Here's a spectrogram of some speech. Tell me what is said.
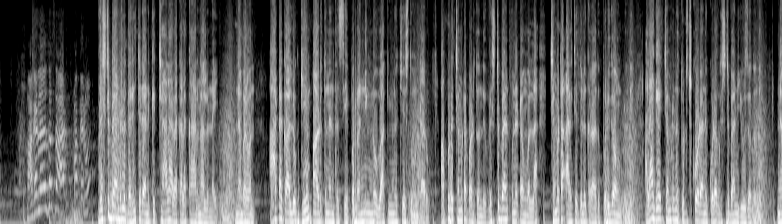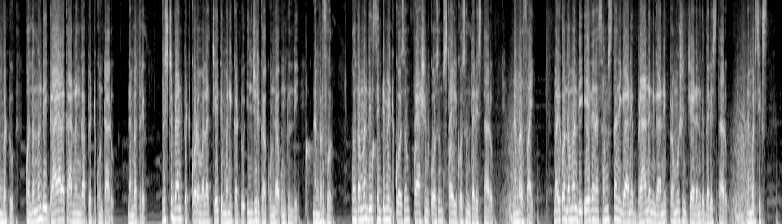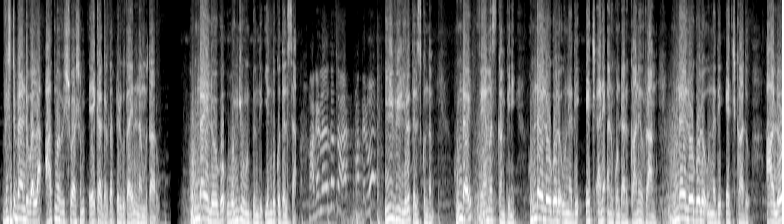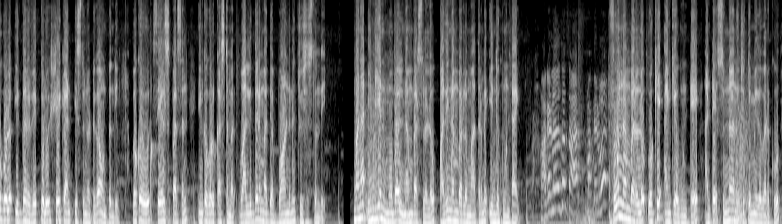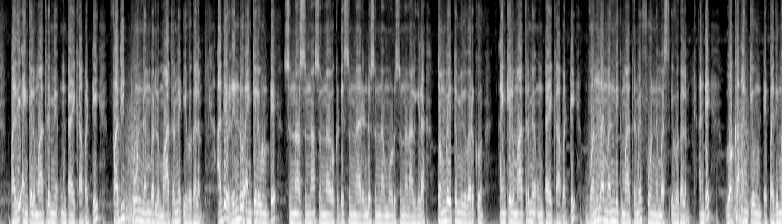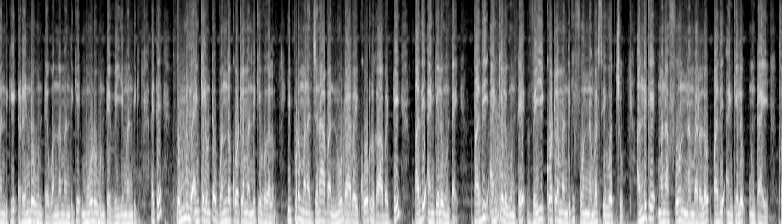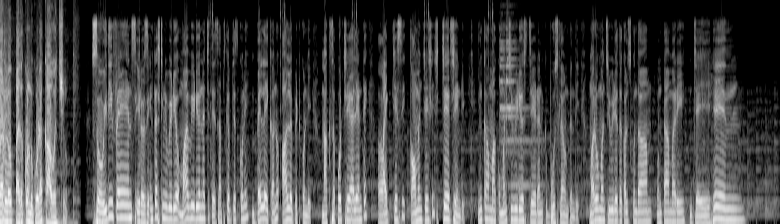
రిస్ట్ బ్యాండ్లు ధరించడానికి చాలా రకాల కారణాలున్నాయి. నెంబర్ వన్ ఆటగాళ్ళు గేమ్ ఆడుతున్నంత సేపు రన్నింగ్ను వాకింగ్ను చేస్తూ ఉంటారు. అప్పుడు చెమట పడుతుంది. వ్రిస్ట్ బ్యాండ్ ఉండటం వల్ల చెమట అరచేతులకు రాదు పొడిగా ఉంటుంది. అలాగే చెమటను తుడుచుకోవడానికి కూడా వ్రిస్ట్ బ్యాండ్ యూజ్ అవుతుంది. నెంబర్ టూ కొంతమంది గాయాల కారణంగా పెట్టుకుంటారు. నెంబర్ త్రీ రిస్ట్ బ్యాండ్ పెట్టుకోవడం వల్ల చేతి మణికట్టు ఇంజురీ కాకుండా ఉంటుంది. నెంబర్ ఫోర్ కొంతమంది సెంటిమెంట్ కోసం ఫ్యాషన్ కోసం స్టైల్ కోసం ధరిస్తారు. నెంబర్ ఫైవ్ మరి కొంతమంది ఏదైనా సంస్థని గాని బ్రాండ్ని గాని ప్రమోషన్ చేయడానికి ధరిస్తారు. నెంబర్ సిక్స్ వ్రిస్ట్ బ్యాండ్ వల్ల ఆత్మవిశ్వాసం ఏకాగ్రత పెరుగుతాయని నమ్ముతారు. హుండాయి లోగో వంగి ఉంటుంది. ఎందుకో తెలుసా? ఈ వీడియోలో తెలుసుకుందాం. హుండాయ్ ఫేమస్ కంపెనీ హుండాయ్ లోగోలో ఉన్నది హెచ్ అని అనుకుంటారు కానీ రాంగ్ హుండాయ్ లోగోలో ఉన్నది హెచ్ కాదు. ఆ లోగోలో ఇద్దరు వ్యక్తులు షేక్ హ్యాండ్ ఇస్తున్నట్టుగా ఉంటుంది. ఒకరు సేల్స్ పర్సన్ ఇంకొకరు కస్టమర్ వాళ్ళిద్దరి మధ్య బాండ్ను సూచిస్తుంది. మన ఇండియన్ మొబైల్ నంబర్స్లలో పది నంబర్లు మాత్రమే ఎందుకు ఉంటాయి? ఫోన్ నంబర్లలో ఒకే అంకె ఉంటే అంటే సున్నా నుంచి తొమ్మిది వరకు పది అంకెలు మాత్రమే ఉంటాయి కాబట్టి పది ఫోన్ నంబర్లు మాత్రమే ఇవ్వగలం. అదే రెండు అంకెలు ఉంటే సున్నా సున్నా సున్నా ఒకటి సున్నా రెండు సున్నా మూడు సున్నా నాలుగు ఇలా తొంభై తొమ్మిది వరకు అంకెలు మాత్రమే ఉంటాయి కాబట్టి వంద మందికి మాత్రమే ఫోన్ నెంబర్స్ ఇవ్వగలం. అంటే ఒక అంకె ఉంటే పది మందికి రెండు ఉంటే వంద మందికి మూడు ఉంటే వెయ్యి మందికి అయితే తొమ్మిది అంకెలు ఉంటే వంద కోట్ల మందికి ఇవ్వగలం. ఇప్పుడు మన జనాభా నూట యాభై కోట్లు కాబట్టి పది అంకెలు ఉంటాయి. పది అంకెలు ఉంటే వెయ్యి కోట్ల మందికి ఫోన్ నెంబర్స్ ఇవ్వచ్చు. అందుకే మన ఫోన్ నెంబర్లలో పది అంకెలు ఉంటాయి. త్వరలో పదకొండు కూడా కావచ్చు. సో ఇది ఫ్రెండ్స్ ఈరోజు ఇంట్రెస్టింగ్ వీడియో మా వీడియో నచ్చితే సబ్స్క్రైబ్ చేసుకొని బెల్ ఐకాన్ ఆల్లో పెట్టుకోండి. మాకు సపోర్ట్ చేయాలి అంటే లైక్ చేసి కామెంట్ చేసి షేర్ చేయండి. ఇంకా మాకు మంచి వీడియోస్ చేయడానికి బూస్లా ఉంటుంది. మరో మంచి వీడియోతో కలుసుకుందాం. ఉంటా మరి. జై హింద్.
